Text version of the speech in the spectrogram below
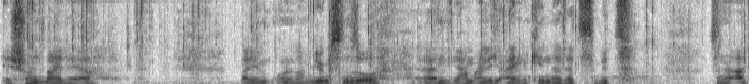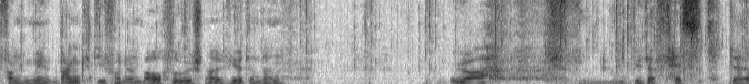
Ist schon bei der bei dem, unserem Jüngsten so, ähm, wir haben eigentlich einen Kindersitz mit so einer Art von Bank, die vor den Bauch so geschnallt wird und dann ja, wird er fest, der,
